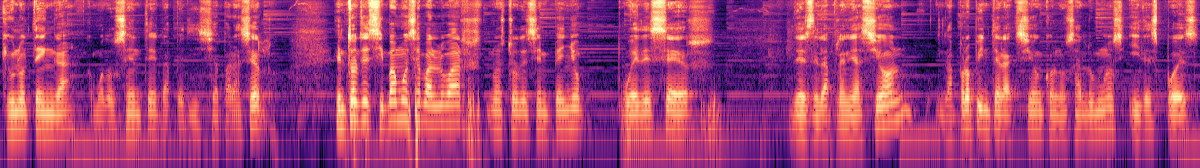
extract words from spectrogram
que uno tenga como docente la pericia para hacerlo. Entonces, si vamos a evaluar nuestro desempeño puede ser desde la planeación, la propia interacción con los alumnos y después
